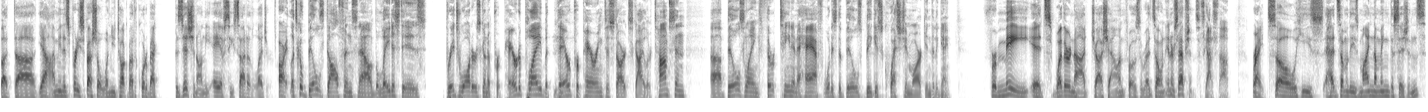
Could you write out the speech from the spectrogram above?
But uh, yeah, I mean, it's pretty special when you talk about the quarterback position on the AFC side of the ledger. All right, let's go Bills Dolphins now. The latest is Bridgewater's going to prepare to play, but they're preparing to start Skylar Thompson. Uh, Bills laying 13 and a half. What is the Bills' biggest question mark into the game? For me, it's whether or not Josh Allen throws the red zone interceptions. It's got to stop. Right. So he's had some of these mind numbing decisions.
